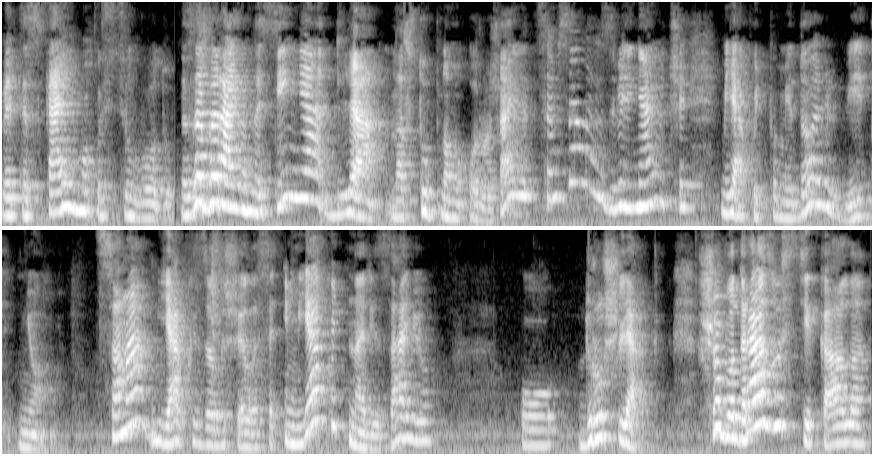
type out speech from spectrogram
витискаємо ось цю воду. Забираю насіння для наступного урожаю, цим самим звільняючи м'якоть помідорів від нього. Сама м'якоть залишилася і м'якоть нарізаю у друшляк, щоб одразу стікала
